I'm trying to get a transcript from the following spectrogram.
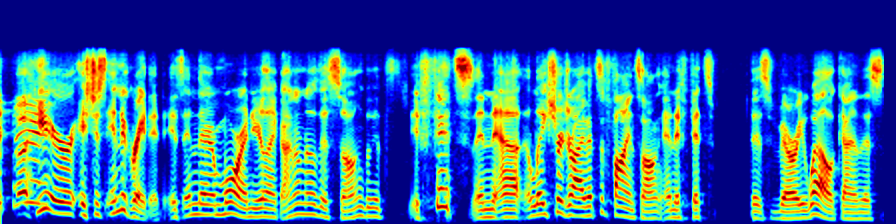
Here, it's just integrated. It's in there more, and you're like, I don't know this song, but it's it fits. And uh, Lakeshore Drive, it's a fine song, and it fits this very well. Kind of this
